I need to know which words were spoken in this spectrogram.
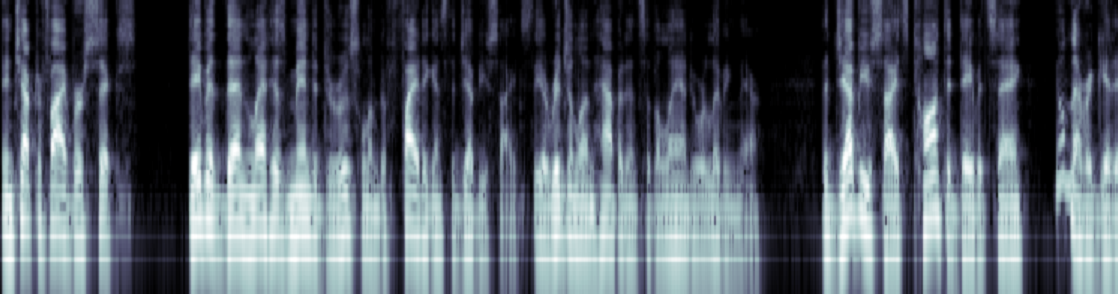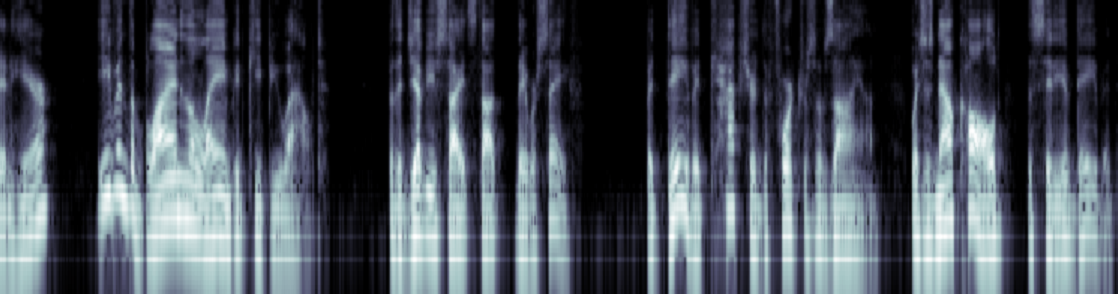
In chapter 5, verse 6, David then led his men to Jerusalem to fight against the Jebusites, the original inhabitants of the land who were living there. The Jebusites taunted David, saying, You'll never get in here. Even the blind and the lame could keep you out, for the Jebusites thought they were safe. But David captured the fortress of Zion, which is now called the city of David.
